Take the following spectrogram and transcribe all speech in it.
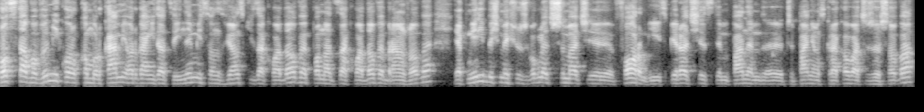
podstawowymi komórkami organizacyjnymi są związki zakładowe, ponadzakładowe, branżowe. Jak mielibyśmy się już w ogóle trzymać e, form i spierać się z tym panem e, czy panią z Krakowa czy Rzeszowa,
